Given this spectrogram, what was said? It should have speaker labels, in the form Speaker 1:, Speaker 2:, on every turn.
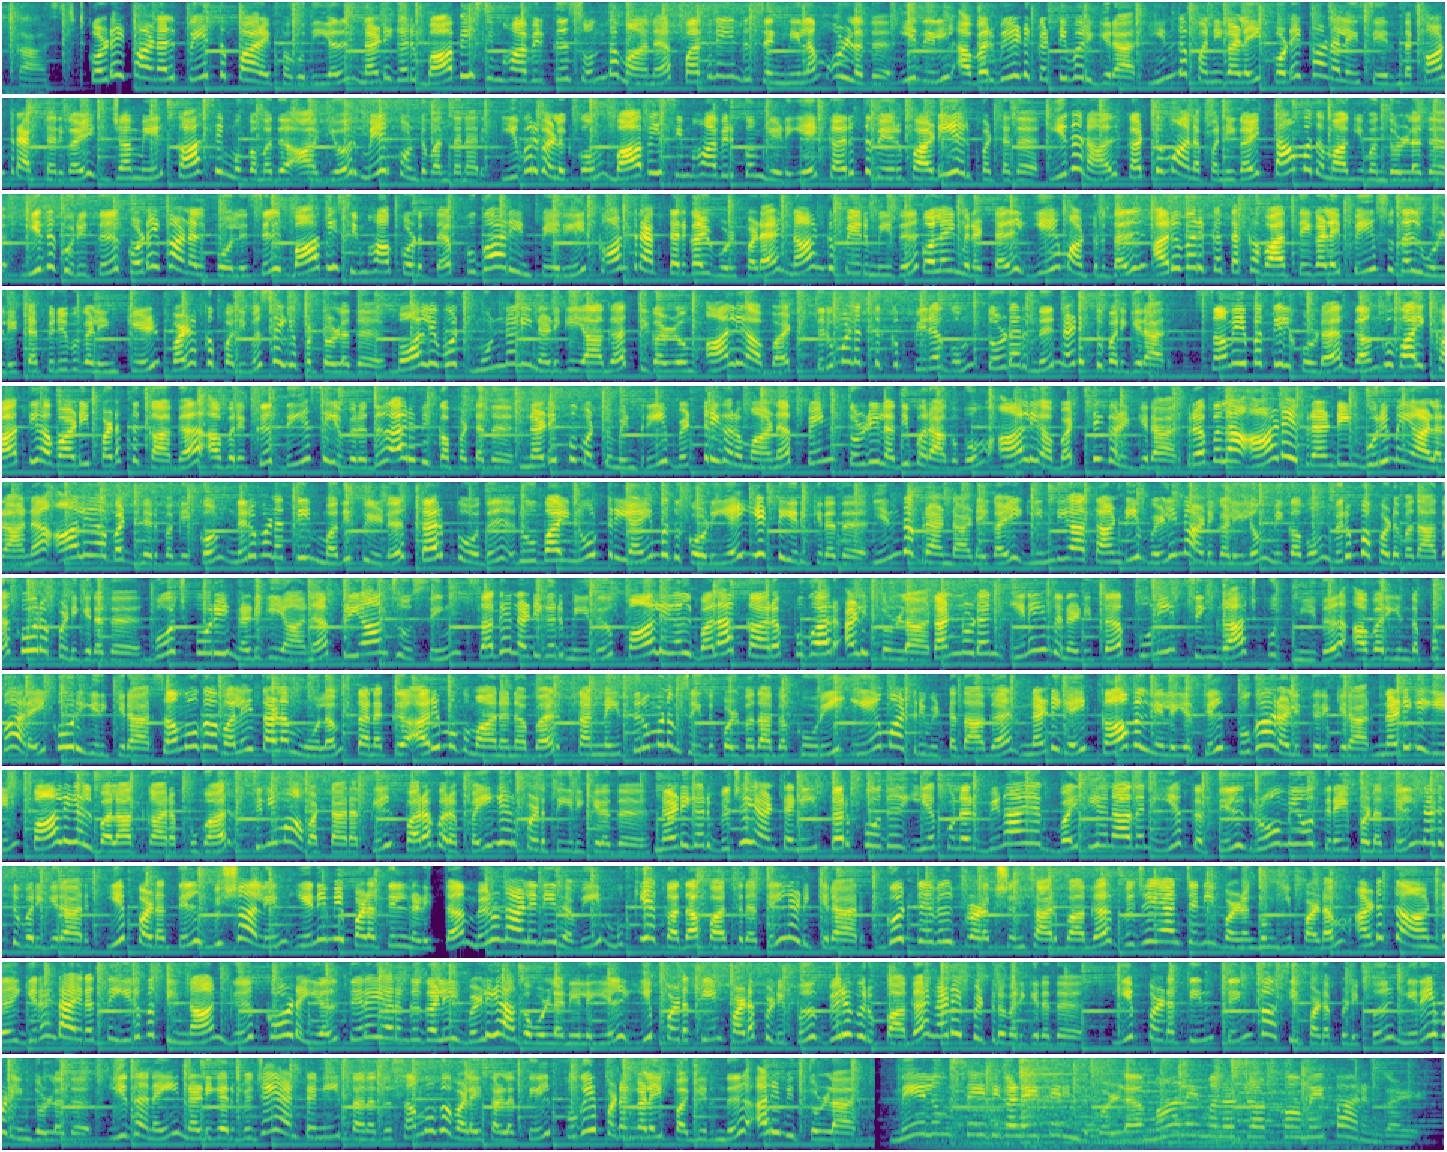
Speaker 1: Podcast.
Speaker 2: Kodaikanal Pethuparai பகுதியில் நடிகர் Bobby சிம்ஹாவிற்கு சொந்தமான பதினைந்து சென்ட் நிலம் உள்ளது. இதில் அவர் வீடு கட்டி வருகிறார். இந்த பணிகளை கொடைக்கானலை சேர்ந்த கான்ட்ராக்டர்கள் ஜமீர் காசிம் முகமது ஆகியோர் மேற்கொண்டு வந்தனர். இவர்களுக்கும் பாபி சிம்ஹாவிற்கும் இடையே கருத்து வேறுபாடு ஏற்பட்டது. இதனால் கட்டுமான பணிகள் தாமதமாகி வந்துள்ளது. இது குறித்து கொடைக்கானல் போலீசில் பாபி சிம்ஹா கொடுத்த புகாரின் பேரில் கான்ட்ராக்டர்கள் உள்பட நான்கு பேர் மீது கொலை மிரட்டல் ஏமாற்றுதல் அருவருக்கத்தக்க வார்த்தைகளை பேசுதல் உள்ளிட்ட பிரிவுகளின் கீழ் கீழ் வழக்கு பதிவு செய்யப்பட்டுள்ளது. பாலிவுட் முன்னணி நடிகையாக திகழும் ஆலியா பட் திருமணத்துக்கு பிறகும் தொடர்ந்து நடித்து வருகிறார். சமீபத்தில் கூட கங்குபாய் காத்தியாவாடி படத்துக்காக அவருக்கு தேசிய விருது அறிவிக்கப்பட்டது. நடிப்பு மட்டுமின்றி வெற்றிகரமான பெண் தொழிலதிபராகவும் ஆலியா பட் திகழ்கிறார். பிரபல ஆடை பிராண்டின் உரிமையாளரான ஆலியா பட் நிர்வகிக்கும் நிறுவனத்தின் மதிப்பீடு தற்போது ரூபாய் நூற்றி ஐம்பது கோடியை எட்டியிருக்கிறது. இந்த பிராண்ட் ஆடைகள் இந்தியா தாண்டி வெளிநாடுகளிலும் மிகவும் விரும்பப்படுவதாக கூறப்படுகிறது. போஜ்பூரி நடிகையான பிரியான்சு சிங் சக நடிகர் மீது பாலியல் பலாத்கார புகார் அளித்துள்ளார். தன்னுடன் இணைந்து நடித்த புனீத் சிங் ராஜ்புத் மீது அவர் இந்த புகாரை கூறியிருக்கிறார். சமூக வலைதளம் மூலம் தனக்கு அறிமுகமான நபர் தன்னை திருமணம் செய்து கொள்வதாக கூறி ஏமாற்றிவிட்டதாக நடிகை காவல் நிலையத்தில் புகார் அளித்திருக்கிறார். நடிகையின் பாலியல் பலாத்கார புகார் சினிமா வட்டாரத்தில் பரபரப்பை ஏற்படுத்தியிருக்கிறது. நடிகர் விஜய் ஆண்டனி தற்போது இயக்குனர் விநாயக் வைத்தியநாதன் இயக்கத்தில் ரோமியோ திரைப்படத்தில் நடித்து வருகிறார். இப்படத்தில் விஷாலின் எனிமி படத்தில் நடித்த மிருணாளினி ரவி முக்கிய கதாபாத்திரத்தில் நடிக்கிறார். குட் டெவில் புரொடக்ஷன் சார்பாக விஜய் ஆண்டனி வழங்கும் இப்படம் அடுத்த ஆண்டு இரண்டாயிரத்தி இருபத்தி நான்கு கோடையில் திரையரங்குகளில் வெளியாக உள்ள நிலையில் இப்படத்தின் படப்பிடிப்பு விறுவிறுப்பாக நடைபெற்று வருகிறது. இப்படத்தின் தென்காசி படப்பிடிப்பு நிறைவடைந்துள்ளது. இதனை நடிகர் விஜய் ஆண்டனி தனது சமூக வலைதளத்தில் புகைப்படங்களை பகிர்ந்து அறிவித்துள்ளார்.
Speaker 1: மேலும் செய்திகளை தெரிந்து கொள்ள மாலைமலர் டாட் காமை பாருங்கள்.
